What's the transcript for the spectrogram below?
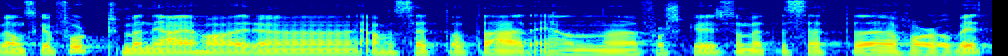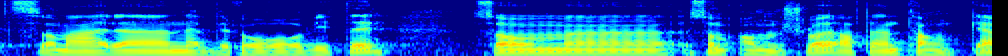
ganske fort. Men jeg har, eh, jeg har sett at det er en eh, forsker som heter Seth Horowitz, som er nevroviter, som, som anslår at en tanke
